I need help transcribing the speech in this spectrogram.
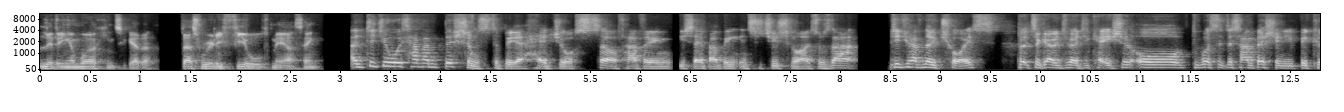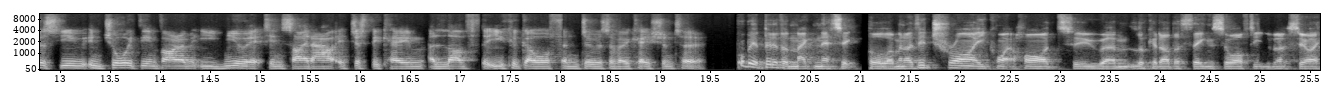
living and working together. That's really fueled me, I think. And did you always have ambitions to be a head yourself, having, you say about being institutionalized? Was that, did you have no choice but to go into education, or was it just ambition because you enjoyed the environment, you knew it inside out, it just became a love that you could go off and do as a vocation too? Probably a bit of a magnetic pull. I mean, I did try quite hard to um, look at other things. So after university, I,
